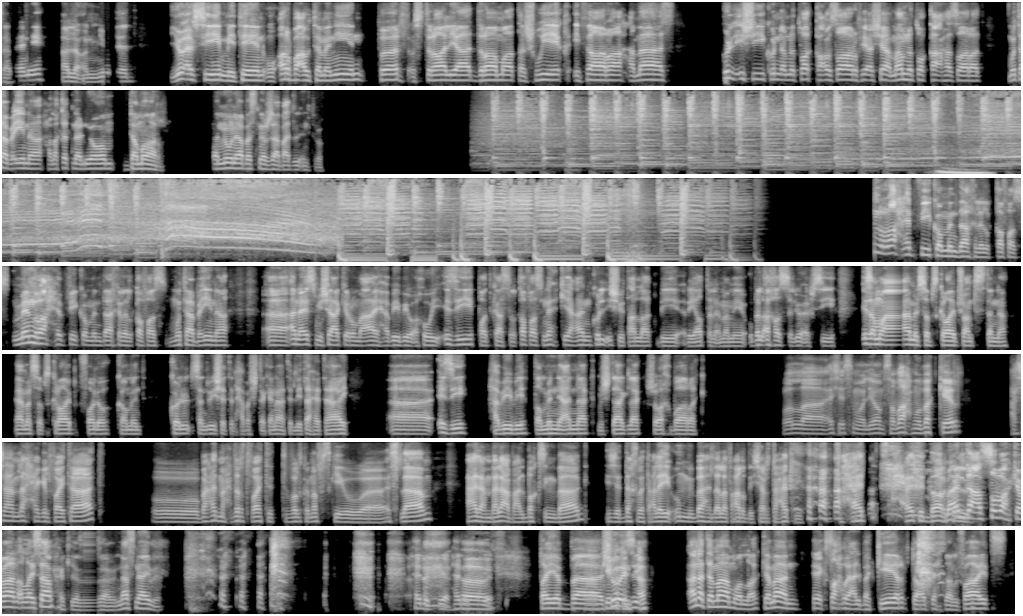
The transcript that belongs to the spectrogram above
سامعني هلأ unmuted UFC 284 بيرث استراليا دراما تشويق إثارة حماس كل إشي كنا بنتوقعه صار وفي أشياء ما بنتوقعها صارت. متابعينا حلقتنا اليوم دمار. استنونا بس نرجع بعد ال intro نرحب فيكم من داخل القفص منرحب فيكم من داخل القفص متابعينا. آه أنا اسمي شاكر ومعاي حبيبي وأخوي إزي بودكاست القفص. نحكي عن كل شيء يتعلق برياضة ال MMA وبالأخص ال UFC. إذا مو عامل subscribe شو عم تستنى؟ اعمل subscribe follow comment كل سندويشة الحبشتكنات اللي تحت هاي. آه إزي حبيبي طمني عنك مشتاق لك شو أخبارك؟ والله إيش اسمه اليوم؟ صباح مبكر. عشان نلحق الفايتات وبعد ما حضرت فايتة فولكانوفسكي وإسلام قاعد عم بلعب على ال boxing bag إجت دخلت علي أمي بهدلت عرضي شرتحتني صحيت صحيت الدار ما كله انت على الصبح كمان الله يسامحك يا زلمة الناس نايمة حلو كثير حلو آه. كثير طيب آه، شو؟ إزي أنا تمام والله كمان هيك صحوي على البكير تقعد تحضر ال fights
